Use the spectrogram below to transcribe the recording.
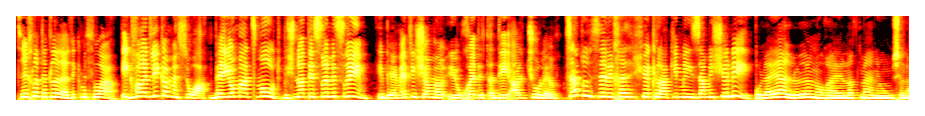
צריך לתת לה להדליק משואה. היא כבר הדליקה משואה, ביום העצמאות, בשנת 2020. היא באמת אישה מיוחדת, עדי אלטשולר. קצת עושה לי חשק להקים מיזם משלי. אולי יעלו לנו רעיונות מהנאום שלה.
